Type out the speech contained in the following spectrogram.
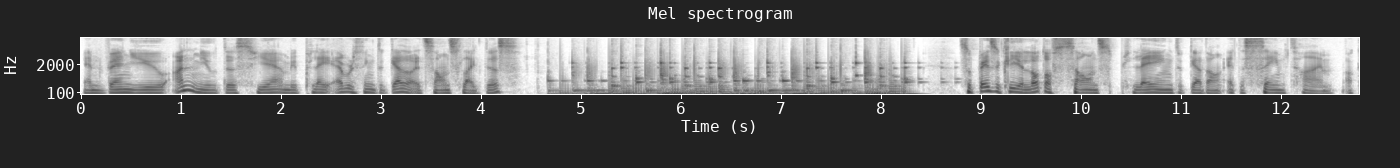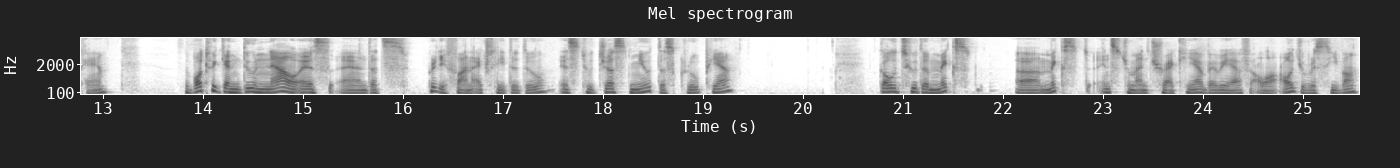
And when you unmute this here and we play everything together, it sounds like this. So basically a lot of sounds playing together at the same time, okay? So what we can do now is, and that's pretty fun actually to do, is to just mute this group here go to the mix, uh, mixed instrument track here where we have our audio receiver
